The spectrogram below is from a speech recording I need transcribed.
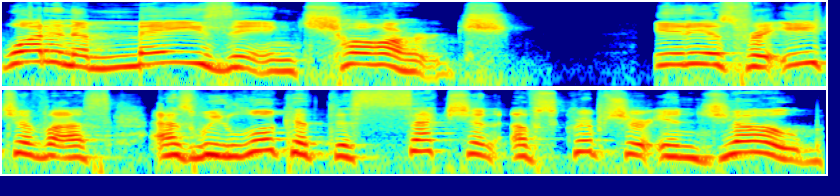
What an amazing charge it is for each of us as we look at this section of scripture in Job.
